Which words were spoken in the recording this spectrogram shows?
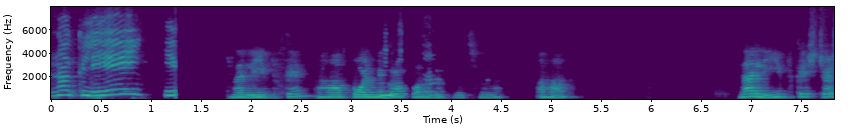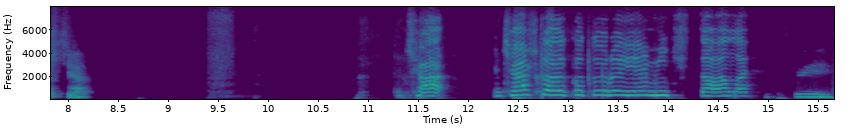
Наклей, Наліпки. Ага, Поль, мікрофон виключила. Ага. Наліпки, що ще? ча- чашка, о которой я мечтала, Ти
